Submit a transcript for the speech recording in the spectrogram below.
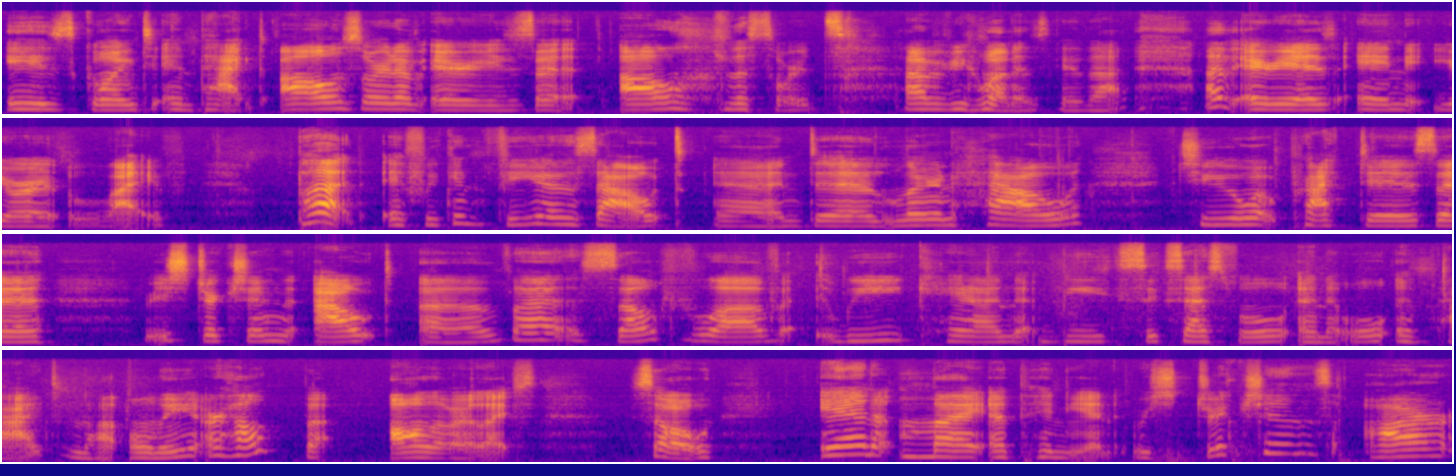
is going to impact all sort of areas, uh, all the sorts, however you want to say that, of areas in your life. But if we can figure this out and uh, learn how to practice uh, restriction out of uh, self love, we can be successful and it will impact not only our health but all of our lives. So, in my opinion, restrictions are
